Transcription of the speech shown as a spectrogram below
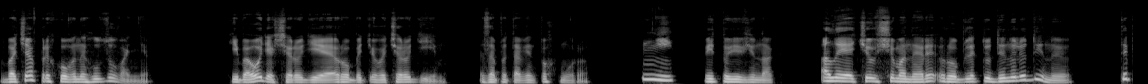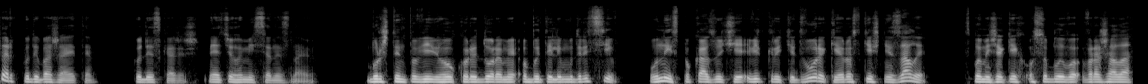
вбачав приховане глузування. Хіба одяг чародія робить його чародієм? запитав він похмуро. Ні, відповів юнак. Але я чув, що манери роблять людину людиною. Тепер куди бажаєте? Куди скажеш? Я цього місця не знаю. Бурштин повів його коридорами обителі мудреців, униз, показуючи відкриті дворики, розкішні зали, з поміж яких особливо вражала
